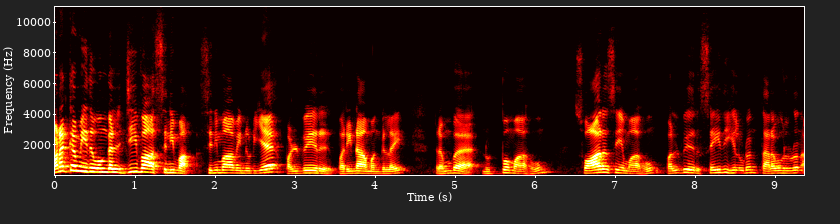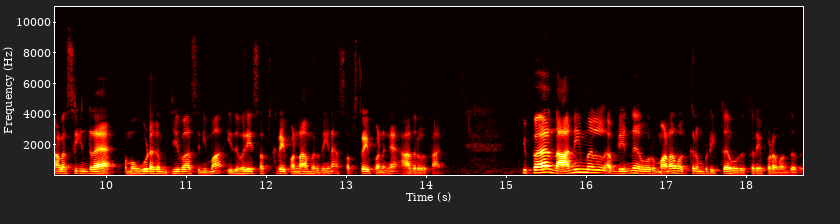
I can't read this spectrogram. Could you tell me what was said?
வணக்கம் இது உங்கள் ஜீவா சினிமா. சினிமாவினுடைய பல்வேறு பரிணாமங்களை ரொம்ப நுட்பமாகவும் சுவாரஸ்யமாகவும் பல்வேறு செய்திகளுடன் தரவுகளுடன் அலசுகின்ற நம்ம ஊடகம் ஜீவா சினிமா. இதுவரை சப்ஸ்கிரைப் பண்ணாமல் இருந்தீங்கன்னா சப்ஸ்கிரைப் பண்ணுங்கள் ஆதரவு தாங்க. இப்போ இந்த அனிமல் அப்படின்னு ஒரு மனவக்கிரம் பிடித்த ஒரு திரைப்படம் வந்தது.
